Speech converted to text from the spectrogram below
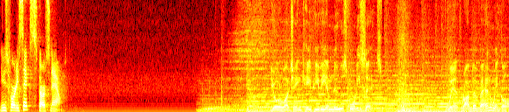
News 46 starts now. You're watching KPVM News 46 with Rhonda Van Winkle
